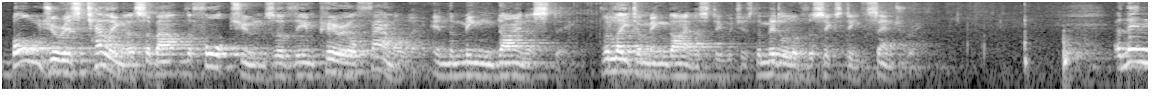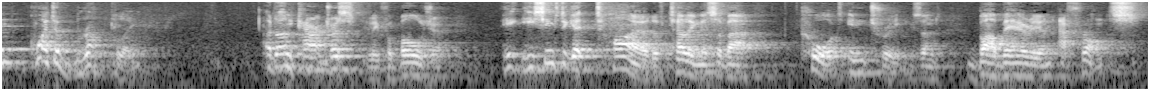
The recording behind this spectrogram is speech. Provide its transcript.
Boulger is telling us about the fortunes of the imperial family in the Ming dynasty, the later Ming dynasty, which is the middle of the 16th century. And then, quite abruptly, and uncharacteristically for Boulger, he, he seems to get tired of telling us about court intrigues and barbarian affronts.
